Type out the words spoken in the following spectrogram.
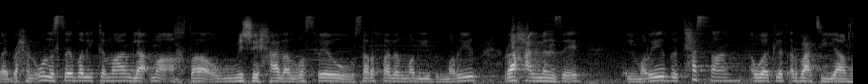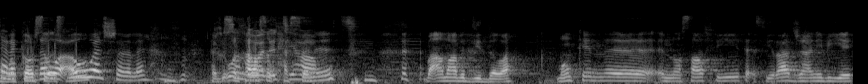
طيب رح نقول الصيدلي كمان لا ما أخطأ ومشي حال الوصفة وصرفها للمريض، المريض راح على المنزل المريض تحسن أول ثلاث أربع أيام هو ترك كورس الدواء. أول شغلة فبيقول الالتهاب. تحسنت بقى ما بدي الدواء ممكن آه، إنه صار في تأثيرات جانبية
